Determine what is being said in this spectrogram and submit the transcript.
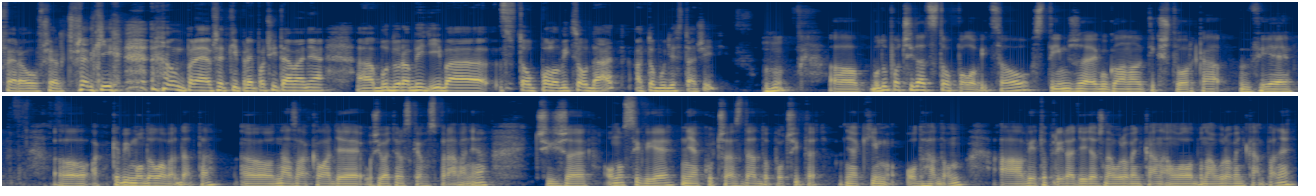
Ferov, všetkých, pre všetky prepočítavania, budú robiť iba s tou polovicou dát a to bude stačiť? Uh-huh. Budú počítať s tou polovicou, s tým, že Google Analytics 4 vie ako keby modelovať data na základe užívateľského správania. Čiže ono si vie nejakú časť dát dopočítať nejakým odhadom a vie to priradiť až na úroveň kanálu alebo na úroveň kampane.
